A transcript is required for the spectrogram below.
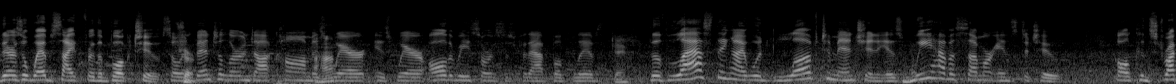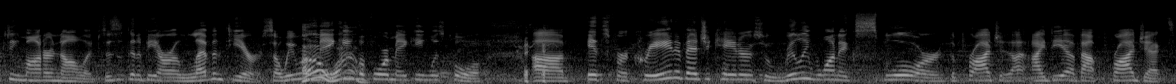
there's a website for the book too. So Sure. inventtolearn.com is Uh-huh. where is where all the resources for that book lives. Okay. The last thing I would love to mention is Mm-hmm. we have a summer institute called Constructing Modern Knowledge. This is going to be our 11th year. So we were Oh, making wow. before making was cool. Um, it's for creative educators who really want to explore the project uh, idea about projects.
